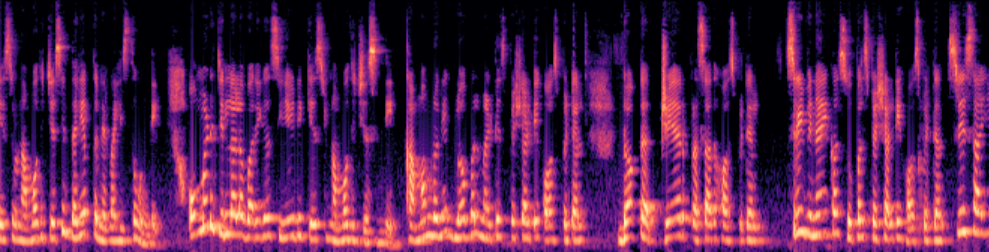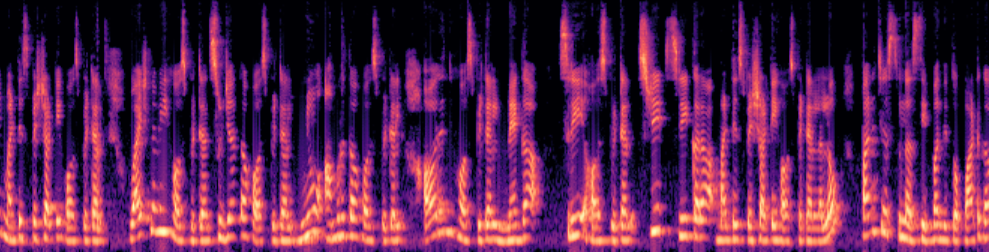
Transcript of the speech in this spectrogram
కేసులు నమోదు చేసి దర్యాప్తు నిర్వహిస్తూ ఉంది. ఉమ్మడి జిల్లాల వారీగా సిఐడి కేసులు నమోదు చేసింది. ఖమ్మంలోని global multi speciality hospital doctor JR Prasad hospital Shri Vinayaka super speciality hospital Shri Sai multi speciality hospital Vaishnavi hospital Sujatha hospital new Amrutha hospital orange hospital mega Shri hospital Shri Srikara multi speciality హాస్పిటళ్ళలో పనిచేస్తున్న సిబ్బందితో పాటుగా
